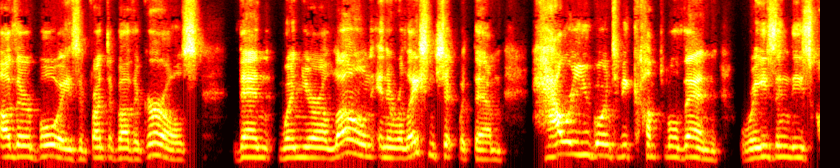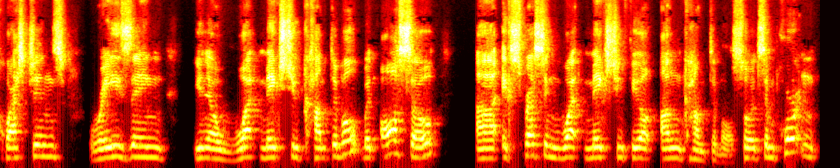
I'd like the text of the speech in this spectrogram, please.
other boys, in front of other girls, then when you're alone in a relationship with them, how are you going to be comfortable then raising these questions, raising, you know, what makes you comfortable, but also uh, expressing what makes you feel uncomfortable. So it's important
